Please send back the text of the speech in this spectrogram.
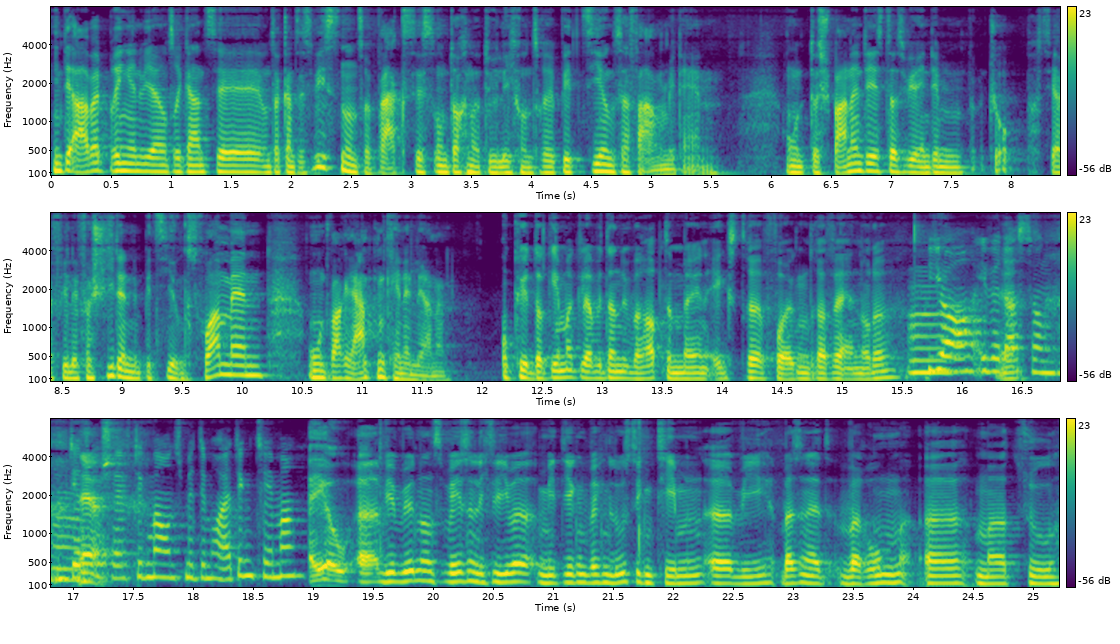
In die Arbeit bringen wir unsere ganze, unser ganzes Wissen, unsere Praxis und auch natürlich unsere Beziehungserfahrung mit ein. Und das Spannende ist, dass wir in dem Job sehr viele verschiedene Beziehungsformen und Varianten kennenlernen. Okay, da gehen wir, glaube ich, dann überhaupt einmal in extra Folgen drauf ein, oder? Ja, ich würde auch sagen. Und jetzt Ja. beschäftigen wir uns mit dem heutigen Thema. Jo, äh, wir würden uns wesentlich lieber mit irgendwelchen lustigen Themen äh, wie, weiß ich nicht, warum äh, man zu,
